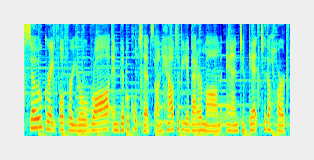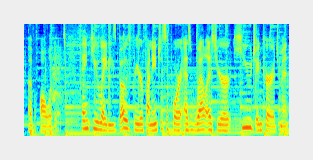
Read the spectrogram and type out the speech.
so grateful for your raw and biblical tips on how to be a better mom and to get to the heart of all of it. Thank you, ladies, both for your financial support as well as your huge encouragement.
